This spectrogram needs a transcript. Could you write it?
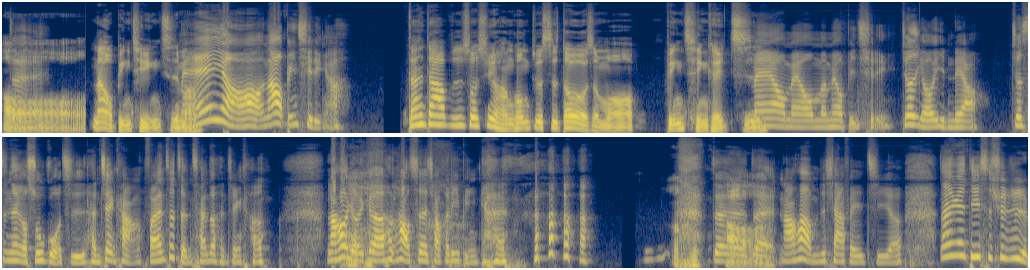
哦，那有冰淇淋吃吗？没有，哪有冰淇淋啊？但是大家不是说新宇航空就是都有什么冰淇淋可以吃？没有，没有，我们没有冰淇淋，就是有饮料。就是那个蔬果汁很健康，反正这整餐都很健康。然后有一个很好吃的巧克力饼干，对对对。然后后来我们就下飞机了。那因为第一次去日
